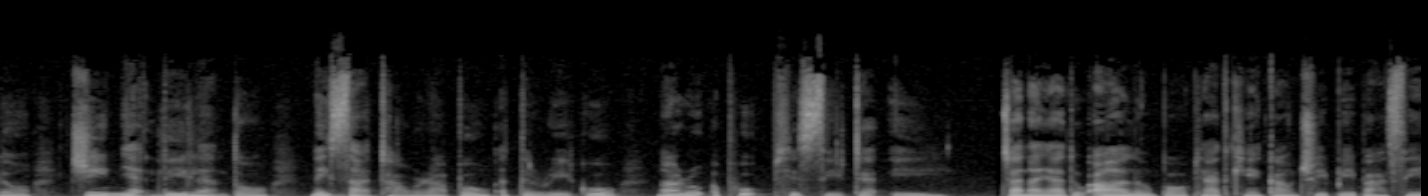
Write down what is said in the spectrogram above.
လွန်ကြီးမြတ်လေးလံသောနေဆထာဝရဘုံအတရေကိုငါတို့အဖို့ဖြစ်စေတတ်၏။ ဈာနာရသူအလုံးပေါ်ဖျားသခင်ကောင်းချီးပေးပါစေ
